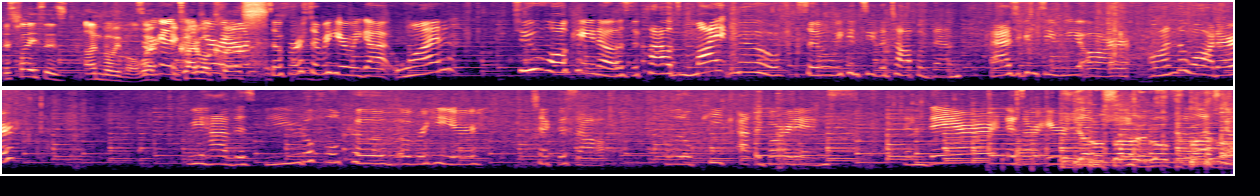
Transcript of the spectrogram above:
This place is unbelievable. So with incredible cliffs. So first over here we got one, two volcanoes. The clouds might move so we can see the top of them. But as you can see, we are on the water. We have this beautiful cove over here. Check this out. A little peek at the gardens. And there is our Airbnb. Ya no sabes lo que So let's pasa. go.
